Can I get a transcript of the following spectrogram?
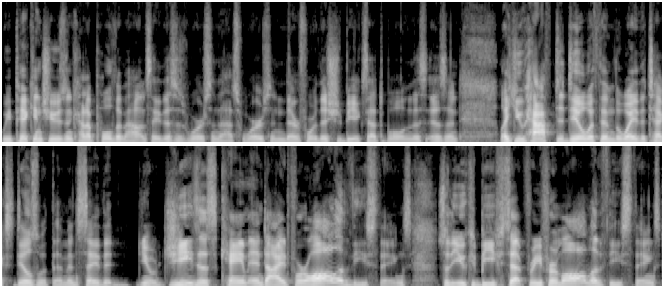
We pick and choose and kind of pull them out and say this is worse and that's worse, and therefore this should be acceptable and this isn't. Like you have to deal with them the way the text deals with them and say that you know Jesus came and died for all of these things so that you could be set free from all of these things,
